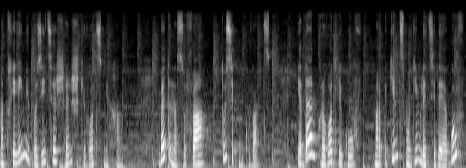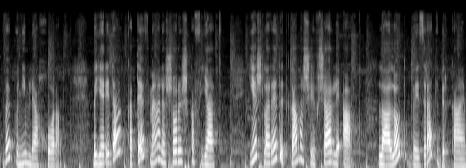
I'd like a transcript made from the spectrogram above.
מתחילים מפוזיציה של שכיבות צמיחה. בטן אסופה, טוסיק מכווץ. ידיים קרובות לגוף, מרפקים צמודים לצידי הגוף ופונים לאחורה. בירידה כתף מעל השורש כף יד. יש לרדת כמה שאפשר לאט, לעלות בעזרת הברכיים.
